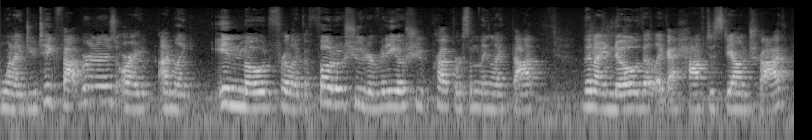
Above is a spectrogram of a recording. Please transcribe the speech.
when I do take fat burners or I, I'm like in mode for like a photo shoot or video shoot prep or something like that then I know that like I have to stay on track.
